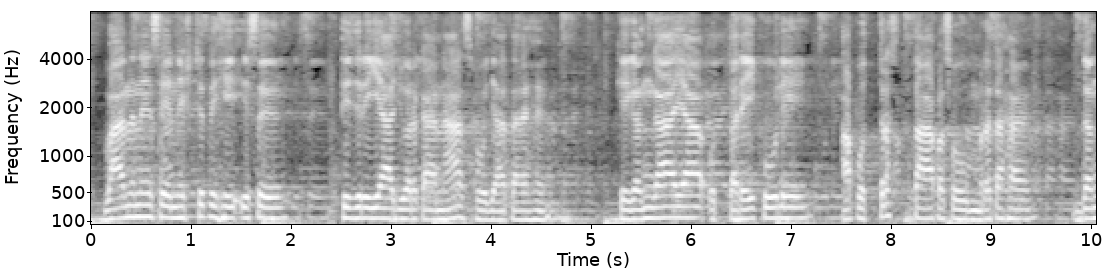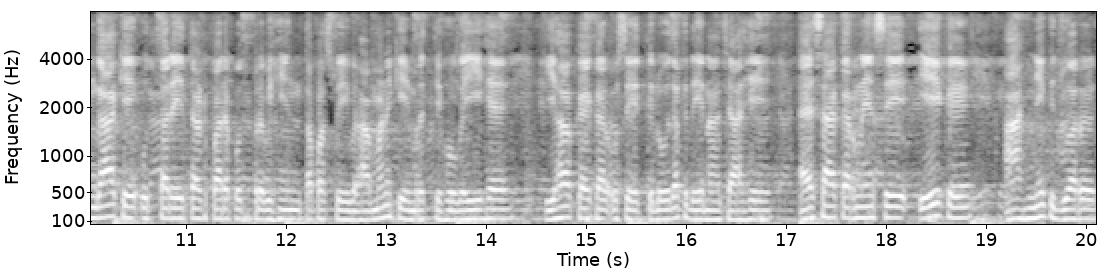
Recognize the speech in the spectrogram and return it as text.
बांधने से निश्चित ही इस तिजरिया ज्वर का नाश हो जाता है। कि गंगा या उत्तरे कूले, अपुत्रस्तापसो मृतः। गंगा के उत्तरे तट पर पुत्र विहीन तपस्वी ब्राह्मण की मृत्यु हो गई है। यह कहकर उसे तिलोदक देना चाहे। ऐसा करने से एक आहनिक ज्वर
